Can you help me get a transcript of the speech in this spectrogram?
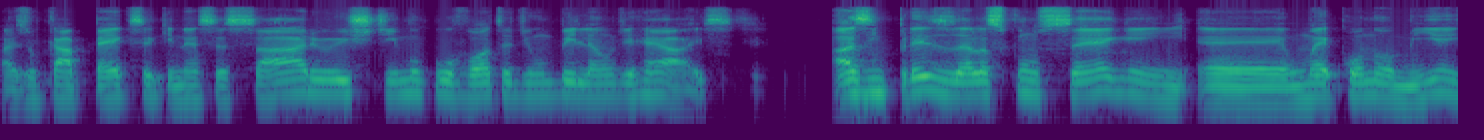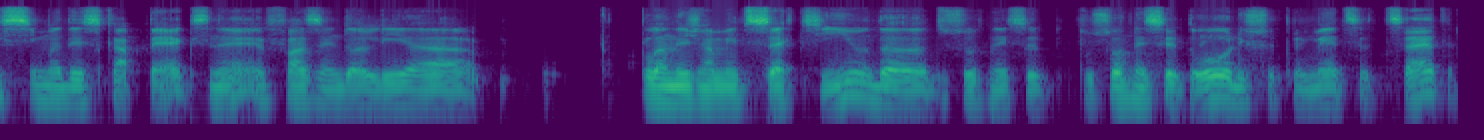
mas o CAPEX aqui necessário eu estimo por volta de um bilhão de reais. As empresas elas conseguem é, uma economia em cima desse capex, né, fazendo ali a planejamento certinho da, dos, fornecedores, suprimentos, etc.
